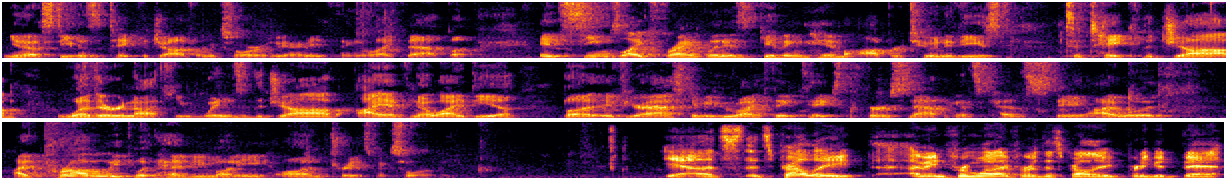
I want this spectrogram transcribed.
you know Stevens to take the job from McSorley or anything like that, but it seems like Franklin is giving him opportunities to take the job. Whether or not he wins the job, I have no idea. But if you're asking me who I think takes the first snap against Kent State, I would, I'd probably put heavy money on Trace McSorley. Yeah, that's that's probably. I mean, from what I've heard, that's probably a pretty good bet.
